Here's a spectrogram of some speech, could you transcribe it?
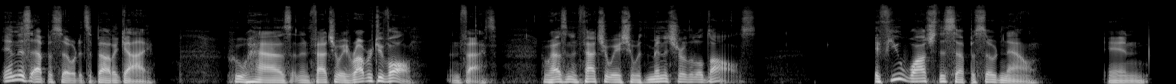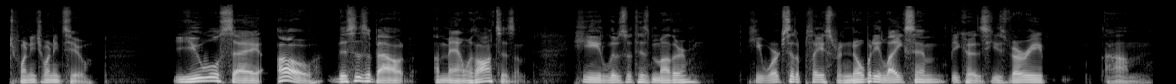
In this episode, it's about a guy who has an infatuation, Robert Duvall, in fact, who has an infatuation with miniature little dolls. If you watch this episode now in 2022, you will say, oh, this is about a man with autism He lives with his mother. He works at a place where nobody likes him because he's very, um,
